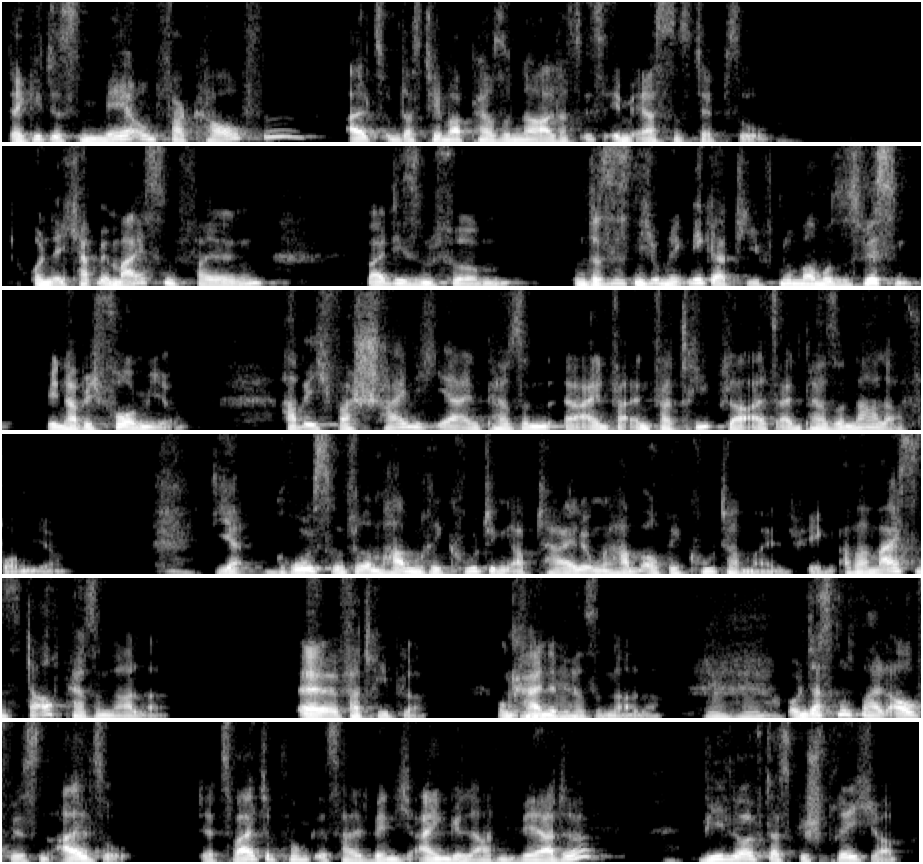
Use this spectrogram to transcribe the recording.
Da geht es mehr um Verkaufen als um das Thema Personal. Das ist im ersten Step so. Und ich habe in meisten Fällen bei diesen Firmen, und das ist nicht unbedingt negativ, nur man muss es wissen, wen habe ich vor mir, habe ich wahrscheinlich eher einen, Person, äh, einen Vertriebler als einen Personaler vor mir. Die größeren Firmen haben Recruiting-Abteilungen, haben auch Recruiter meinetwegen, aber meistens da auch Personaler, äh, Vertriebler und keine mhm. Personaler. Mhm. Und das muss man halt auch wissen. Also, der zweite Punkt ist halt, wenn ich eingeladen werde, wie läuft das Gespräch ab?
